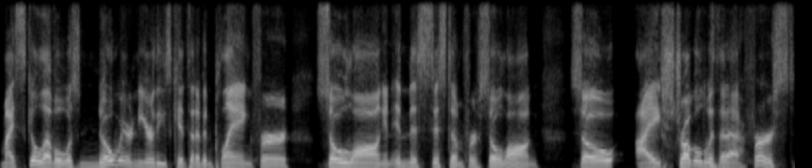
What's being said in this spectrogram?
my skill level was nowhere near these kids that have been playing for so long and in this system for so long. So I struggled with it at first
